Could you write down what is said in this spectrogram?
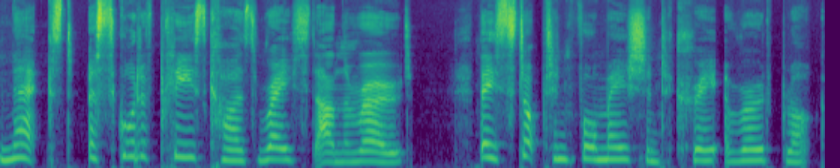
Next, a squad of police cars raced down the road. They stopped in formation to create a roadblock.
